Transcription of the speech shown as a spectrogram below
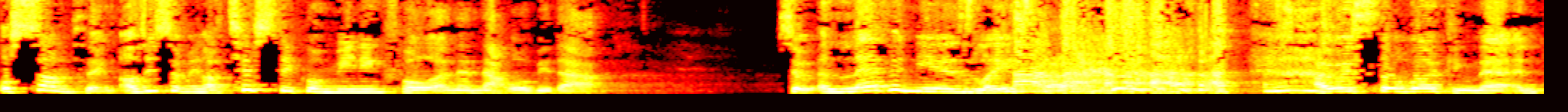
or something. I'll do something artistic or meaningful, and then that will be that. So 11 years later, I was still working there, and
